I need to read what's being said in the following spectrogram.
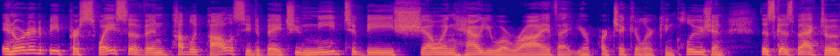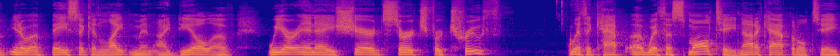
in order to be persuasive in public policy debates, you need to be showing how you arrive at your particular conclusion. This goes back to you know a basic Enlightenment ideal of we are in a shared search for truth with a cap uh, with a small t, not a capital T.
